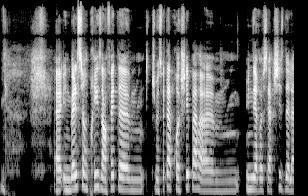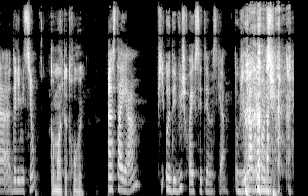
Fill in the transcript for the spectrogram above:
Euh, une belle surprise. En fait, euh, je me suis fait approcher par euh, une des recherchistes de l'émission, Comment elle t'a trouvé? Instagram. Puis au début, je croyais que c'était un scam. Donc, j'ai pas répondu.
